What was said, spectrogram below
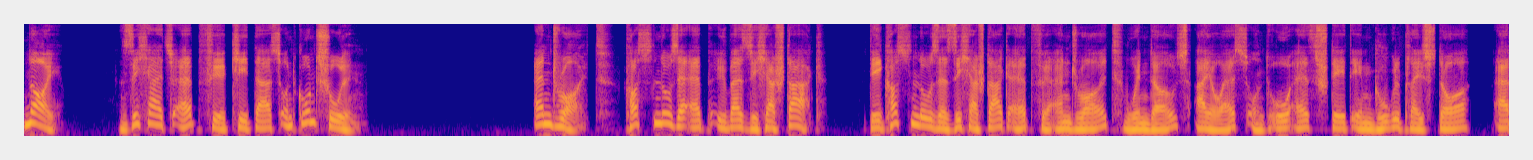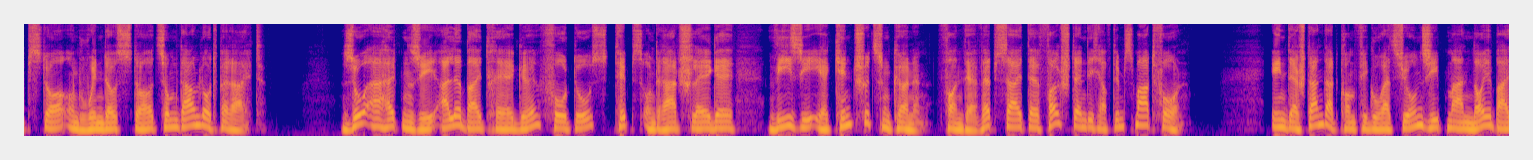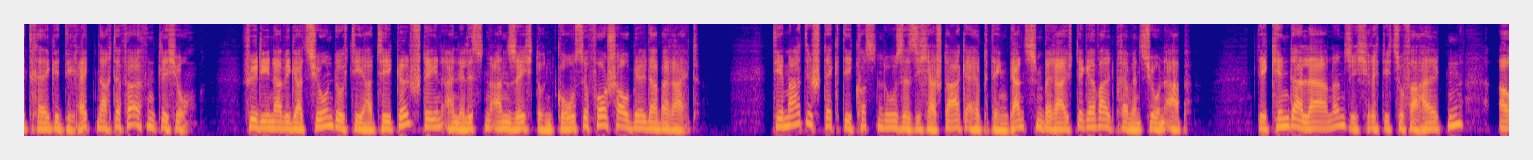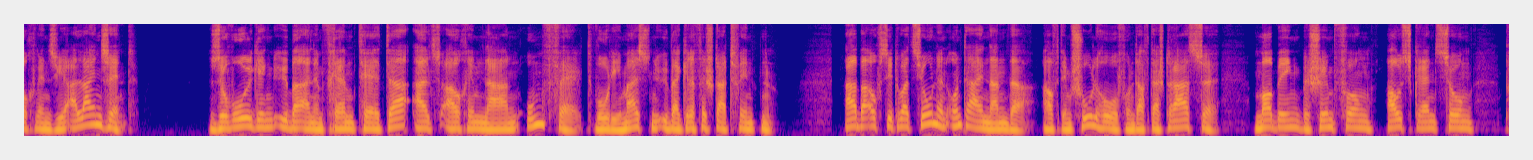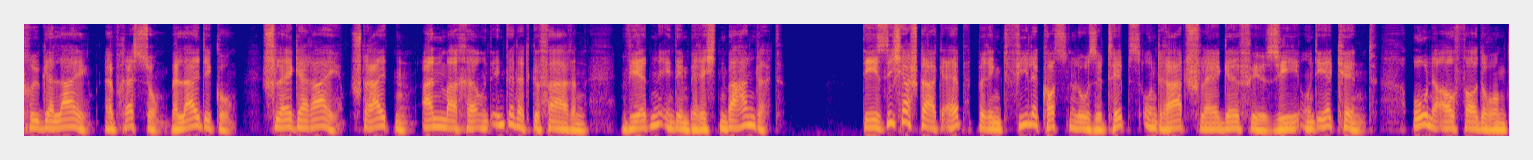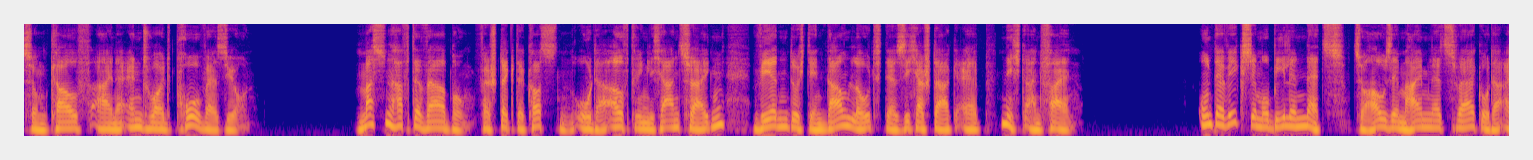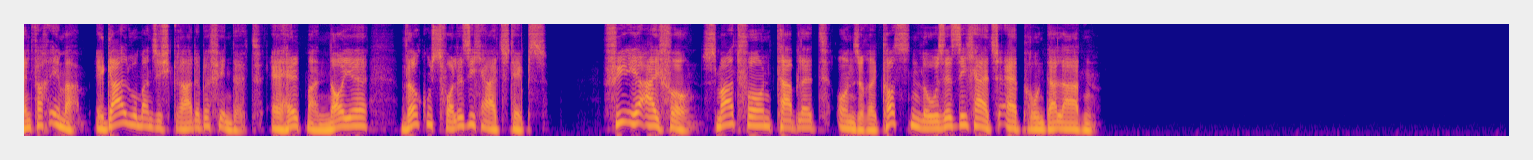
Neu. Sicherheits-App für Kitas und Grundschulen. Android. Kostenlose App über Sicherstark. Die kostenlose Sicherstark-App für Android, Windows, iOS und OS steht im Google Play Store, App Store und Windows Store zum Download bereit. So erhalten Sie alle Beiträge, Fotos, Tipps und Ratschläge, wie Sie Ihr Kind schützen können, von der Webseite vollständig auf dem Smartphone. In der Standardkonfiguration sieht man neue Beiträge direkt nach der Veröffentlichung. Für die Navigation durch die Artikel stehen eine Listenansicht und große Vorschaubilder bereit. Thematisch deckt die kostenlose Sicherstark-App den ganzen Bereich der Gewaltprävention ab. Die Kinder lernen, sich richtig zu verhalten, auch wenn sie allein sind. Sowohl gegenüber einem Fremdtäter als auch im nahen Umfeld, wo die meisten Übergriffe stattfinden. Aber auch Situationen untereinander, auf dem Schulhof und auf der Straße, Mobbing, Beschimpfung, Ausgrenzung, Prügelei, Erpressung, Beleidigung, Schlägerei, Streiten, Anmache und Internetgefahren werden in den Berichten behandelt. Die Sicherstark-App bringt viele kostenlose Tipps und Ratschläge für Sie und Ihr Kind, ohne Aufforderung zum Kauf einer Android Pro-Version. Massenhafte Werbung, versteckte Kosten oder aufdringliche Anzeigen werden durch den Download der Sicherstark-App nicht anfallen. Unterwegs im mobilen Netz, zu Hause im Heimnetzwerk oder einfach immer, egal wo man sich gerade befindet, erhält man neue, wirkungsvolle Sicherheitstipps. Für Ihr iPhone, Smartphone, Tablet unsere kostenlose Sicherheits-App runterladen.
